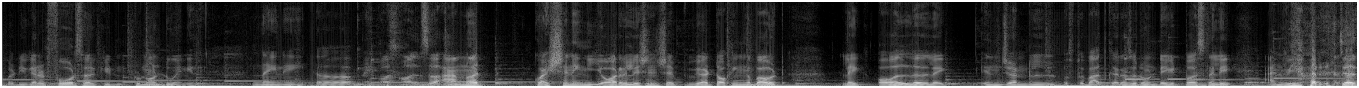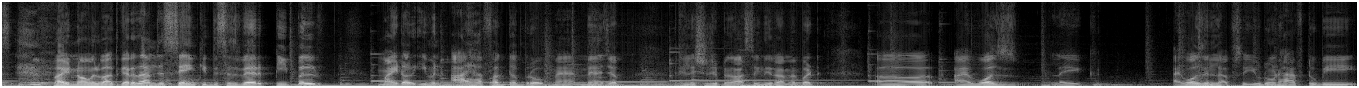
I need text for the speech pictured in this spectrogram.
but you can not force her की टू नॉट डू एनी थिंग नहीं नहीं because also I am not questioning your relationship we are talking about like all the like in general उस पर बात कर रहे हैं so don't take it personally and we are just भाई नॉर्मल बात कर रहे हैं। आई एम जस्ट सेइंग कि this is where people might और even I have fucked up bro मैं मैं जब रिलेशनशिप में आज तक नहीं रहा मैं but I was like I was in love so you don't have to be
